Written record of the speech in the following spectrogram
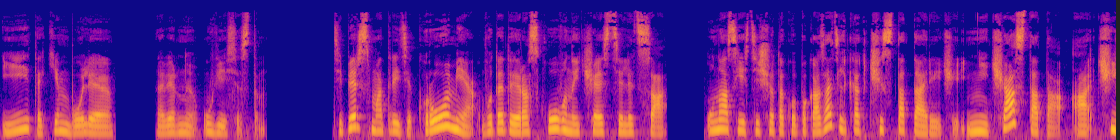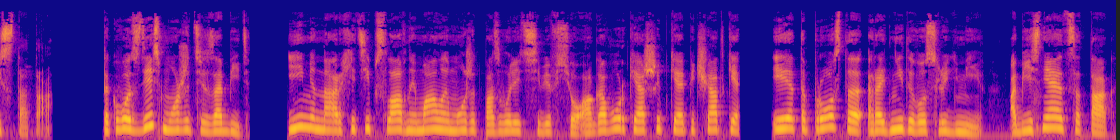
и таким более, наверное, увесистым. Теперь смотрите, кроме вот этой раскованной части лица, у нас есть еще такой показатель, как чистота речи. Не частота, а чистота. Так вот, здесь можете забить. Именно архетип славный малый может позволить себе все. Оговорки, ошибки, опечатки. И это просто роднит его с людьми. Объясняется так.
